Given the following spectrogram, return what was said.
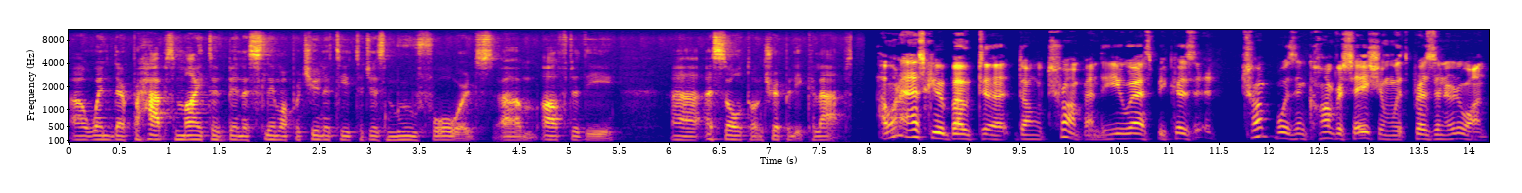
Uh, when there perhaps might have been a slim opportunity to just move forwards um, after the uh, assault on Tripoli collapsed. I want to ask you about uh, Donald Trump and the U.S. because uh, Trump was in conversation with President Erdogan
